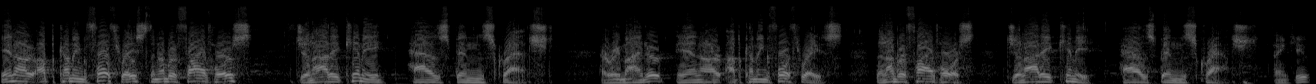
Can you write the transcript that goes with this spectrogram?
In our upcoming fourth race, the number five horse, Gennady Kimi, has been scratched. A reminder, in our upcoming fourth race, the number five horse, Gennady Kimi, has been scratched. Thank you.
